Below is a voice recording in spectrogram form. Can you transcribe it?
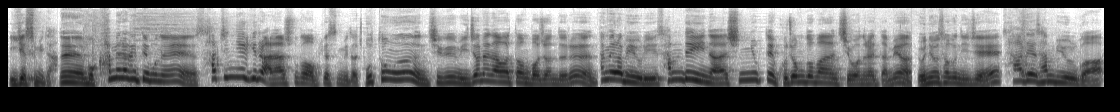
있겠습니다. 네, 뭐 카메라기 때문에 사진 얘기를 안 할 수가 없겠습니다. 보통은 지금 이전에 나왔던 버전들은 카메라 비율이 3대2나 16대 9 정도만 지원 을 했다면 이 녀석은 이제 4대3 비율과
